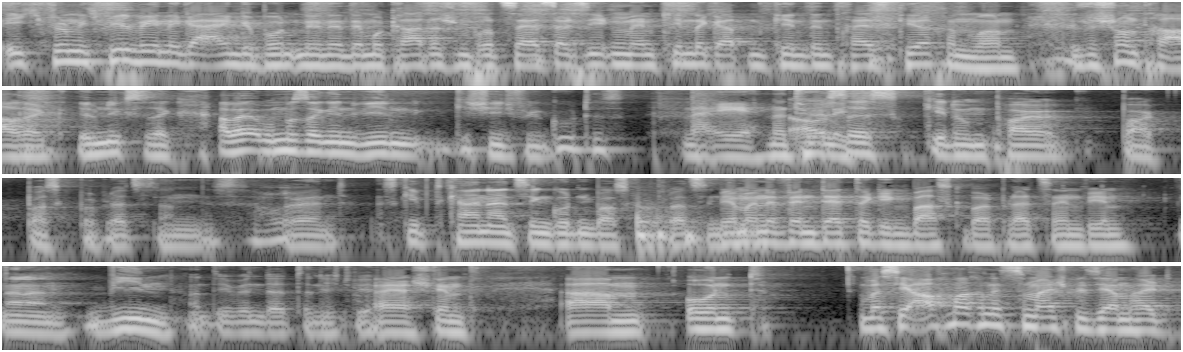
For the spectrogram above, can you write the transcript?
ich fühle mich viel weniger eingebunden in den demokratischen Prozess als irgendein Kindergartenkind in Dreiskirchen, Mann. Das ist schon traurig. Wir haben nichts zu sagen. Aber man muss sagen, in Wien geschieht viel Gutes. Na eh, natürlich. Außer es geht um ein paar, paar Basketballplätze, dann ist es horrend. Es gibt keinen einzigen guten Basketballplatz in Wir Wien. haben eine Vendetta gegen Basketballplätze in Wien. nein, nein, Wien hat die Vendetta, nicht wir. Ah ja, stimmt. Ähm, und was sie auch machen, ist zum Beispiel, sie haben halt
